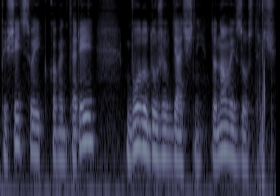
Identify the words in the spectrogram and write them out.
Пишіть свої коментарі. Буду дуже вдячний. До нових зустріч.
